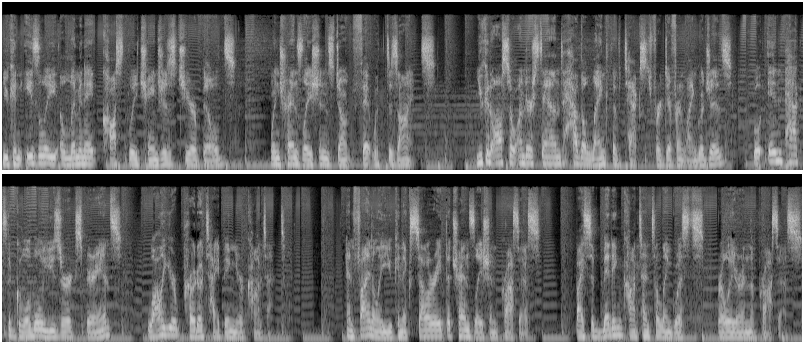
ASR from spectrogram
You can easily eliminate costly changes to your builds when translations don't fit with designs. You can also understand how the length of text for different languages will impact the global user experience while you're prototyping your content. And finally, you can accelerate the translation process by submitting content to linguists earlier in the process.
